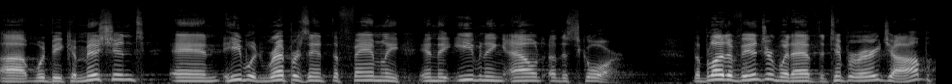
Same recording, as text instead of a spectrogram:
uh, would be commissioned, and he would represent the family in the evening out of the score. The blood avenger would have the temporary job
